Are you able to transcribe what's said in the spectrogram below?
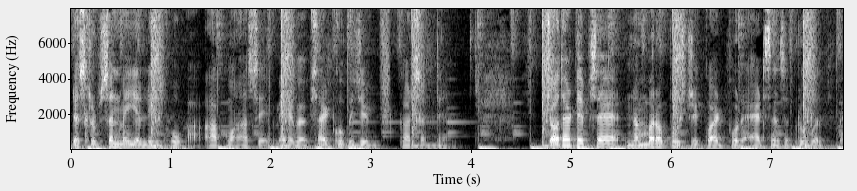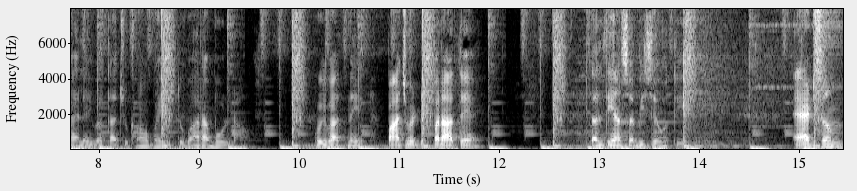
डिस्क्रिप्शन में यह लिंक होगा। आप वहाँ से मेरे वेबसाइट को विज़िट कर सकते हैं। चौथा टिप्स है number of post required for AdSense approval पहले ही बता चुका हूँ भाई, दोबारा बोल रहा हूँ। कोई बात नहीं, पाँचवें टिप पर आते हैं। गलतियाँ सभी से होती है। एड सम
